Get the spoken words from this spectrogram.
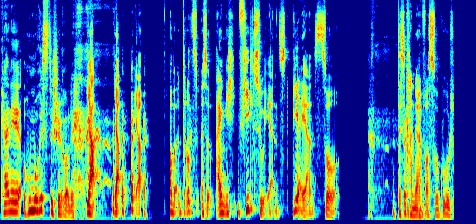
keine humoristische Rolle. Ja, ja, ja. Aber trotzdem, also eigentlich viel zu ernst, bierernst, so. Das kann er einfach so gut.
